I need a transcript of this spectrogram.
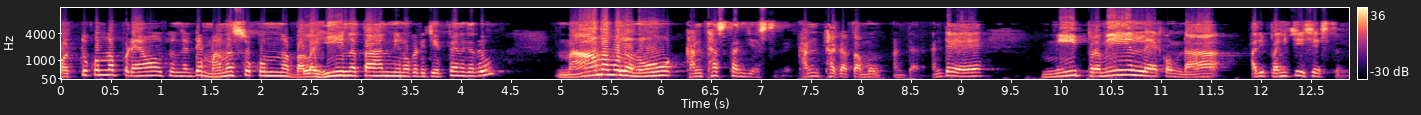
పట్టుకున్నప్పుడు ఏమవుతుందంటే మనసుకున్న బలహీనత అని నేను ఒకటి చెప్పాను కదా నామములను కంఠస్థం చేస్తుంది. కంఠగతము అంటారు. అంటే మీ ప్రమేయం లేకుండా అది పని చేసేస్తుంది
